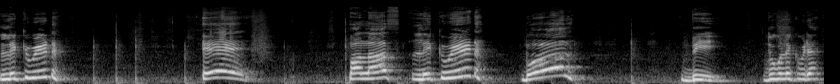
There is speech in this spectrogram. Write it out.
लिक्विड ए प्लस लिक्विड बोल बी दो लिक्विड है।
